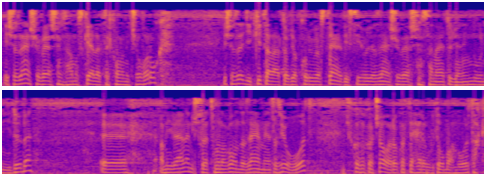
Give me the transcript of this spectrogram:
és az első versenyszámhoz kellettek valami csavarok, és az egyik kitalálta, hogy akkor ő azt elviszi, hogy az első versenyszám el tudjon indulni időben, amivel nem is lett volna gond, az elmélet az jó volt, csak azok a csavarok a teherautóban voltak.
